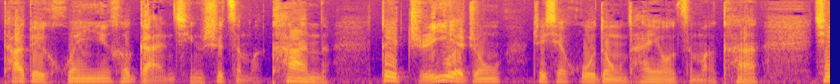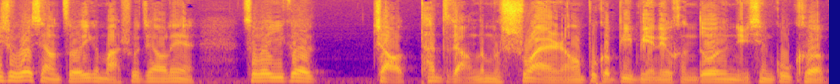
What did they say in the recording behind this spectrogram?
他对婚姻和感情是怎么看的，对职业中这些互动他又怎么看？其实我想作为一个马术教练，作为一个找他长那么帅，然后不可避免的有很多女性顾客。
